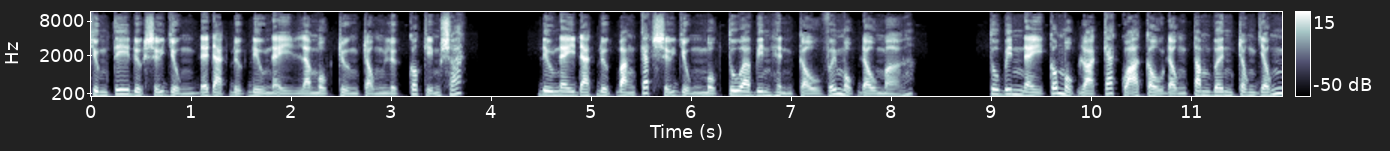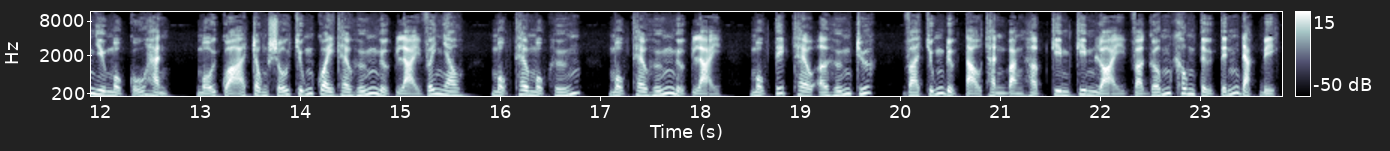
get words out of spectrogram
Chùm tia được sử dụng để đạt được điều này là một trường trọng lực có kiểm soát. Điều này đạt được bằng cách sử dụng một tua bin hình cầu với một đầu mở. Tua bin này có một loạt các quả cầu đồng tâm bên trong giống như một củ hành, mỗi quả trong số chúng quay theo hướng ngược lại với nhau, một theo một hướng, một theo hướng ngược lại, một tiếp theo ở hướng trước, và chúng được tạo thành bằng hợp kim kim loại và gốm không từ tính đặc biệt.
